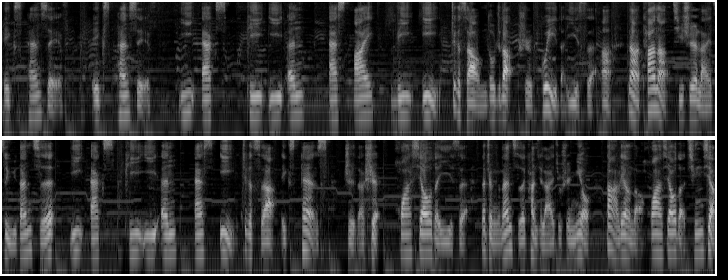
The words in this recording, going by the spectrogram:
expensive，expensive，E X P E N S I V E 这个词啊，我们都知道是贵的意思啊。那它呢，其实来自于单词 E X P E N S E 这个词啊，expense 指的是花销的意思。那整个单词看起来就是你有大量的花销的倾向，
